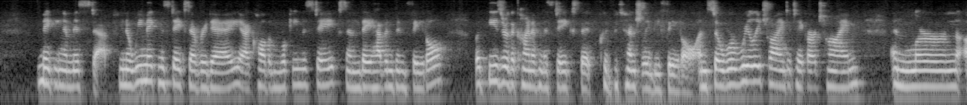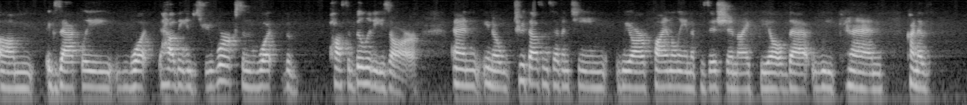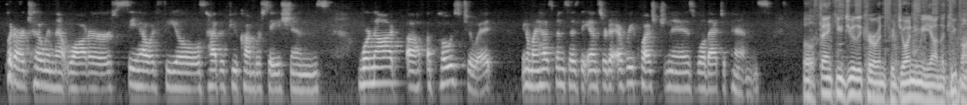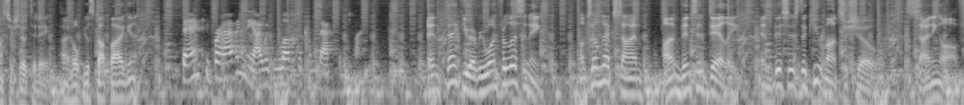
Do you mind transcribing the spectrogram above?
making a misstep. You know, we make mistakes every day. I call them rookie mistakes, and they haven't been fatal. But these are the kind of mistakes that could potentially be fatal. And so we're really trying to take our time and learn um, exactly what how the industry works and what the possibilities are. And you know, 2017, we are finally in a position. I feel that we can kind of put our toe in that water, see how it feels, have a few conversations. We're not uh, opposed to it. You know, my husband says the answer to every question is, well, that depends. Well, thank you, Julie Kerwin, for joining me on the Cute Monster Show today. I hope you'll stop by again. Thank you for having me. I would love to come back sometime. And thank you, everyone, for listening. Until next time, I'm Vincent Daly, and this is the Cute Monster Show, signing off.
